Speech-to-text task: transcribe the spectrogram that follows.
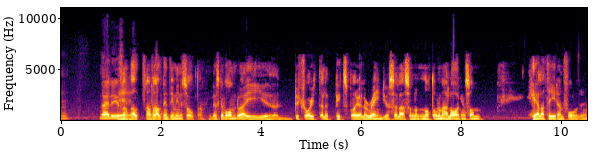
Mm. Nej, det är sant. Framförallt, framförallt inte i Minnesota. Det ska vara om du är i eh, Detroit eller Pittsburgh eller Rangers eller alltså något av de här lagen som hela tiden får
